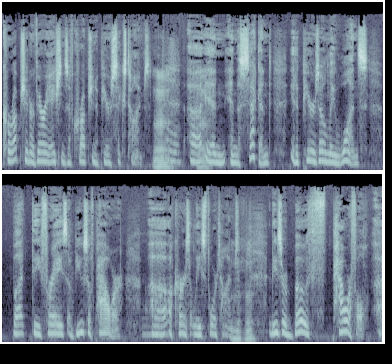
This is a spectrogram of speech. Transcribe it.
corruption or variations of corruption appears six times. Uh, in in the second, it appears only once, but the phrase abuse of power uh, occurs at least four times. These are both powerful uh,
